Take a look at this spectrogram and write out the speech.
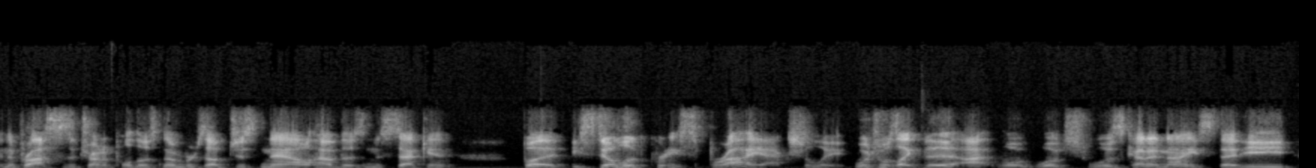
in the process of trying to pull those numbers up just now. I'll have those in a second. But he still looked pretty spry actually, which was like the which was kind of nice that he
